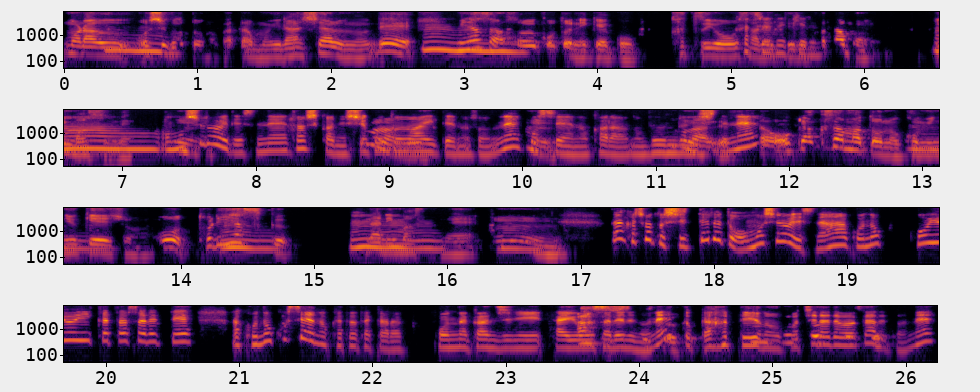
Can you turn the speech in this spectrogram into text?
もらうお仕事の方もいらっしゃるので、皆さんそういうことに結構活用されている方もいますね。面白いですね。うん、確かに仕事の相手のそのね、個性のカラーの分類してね。お客様とのコミュニケーションを取りやすくなりますね。うん。なんかちょっと知ってると面白いですね。あこの、こういう言い方されて、あ、この個性の方だからこんな感じに対応されるのね、とかっていうのをこちらでわかるとね。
